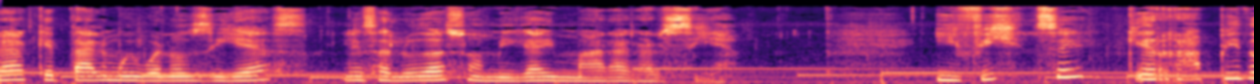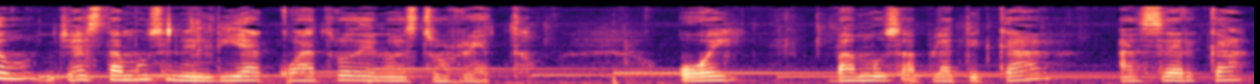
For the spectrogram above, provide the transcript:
Hola, ¿qué tal? Muy buenos días. Les saluda su amiga Imara García. Y fíjense qué rápido, ya estamos en el día 4 de nuestro reto. Hoy vamos a platicar acerca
